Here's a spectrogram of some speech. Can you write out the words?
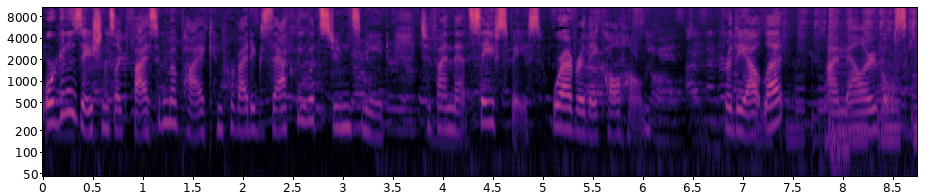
organizations like Phi Sigma Pi can provide exactly what students need to find that safe space wherever they call home. For The Outlet, I'm Mallory Golsky.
